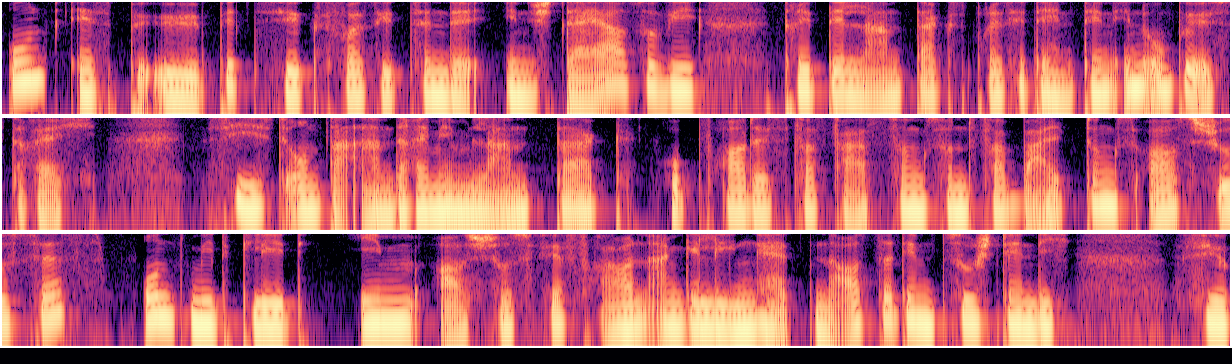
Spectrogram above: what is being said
und SPÖ-Bezirksvorsitzende in Steyr sowie dritte Landtagspräsidentin in Oberösterreich. Sie ist unter anderem im Landtag Obfrau des Verfassungs- und Verwaltungsausschusses und Mitglied im Ausschuss für Frauenangelegenheiten, außerdem zuständig für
